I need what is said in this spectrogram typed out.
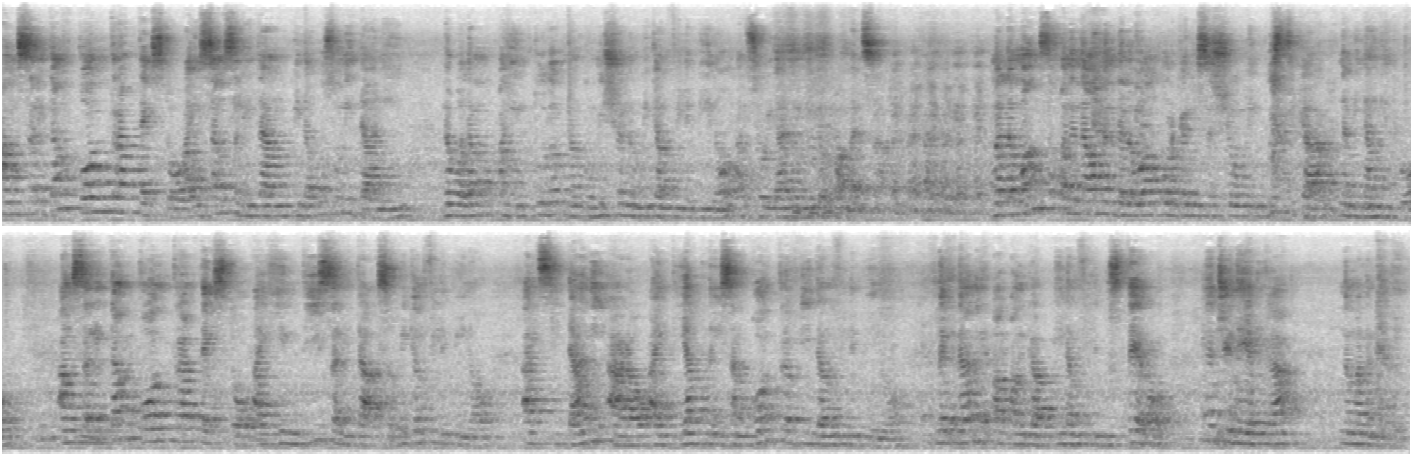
Ang salitang kontra-teksto ay isang salitang pinauso ni Dani na walang pahintulot ng Komisyon ng Wikang Pilipino at Soriano Wikang Pambansa. Malamang sa pananaw ng dalawang organisasyong linguistika na binanggit ko, ang salitang kontra-teksto ay hindi salita sa Wikang Filipino at si Dani Araw ay tiyak na isang kontrabidang Filipino na nagpapanggap bilang filibustero na generika na mananakit.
